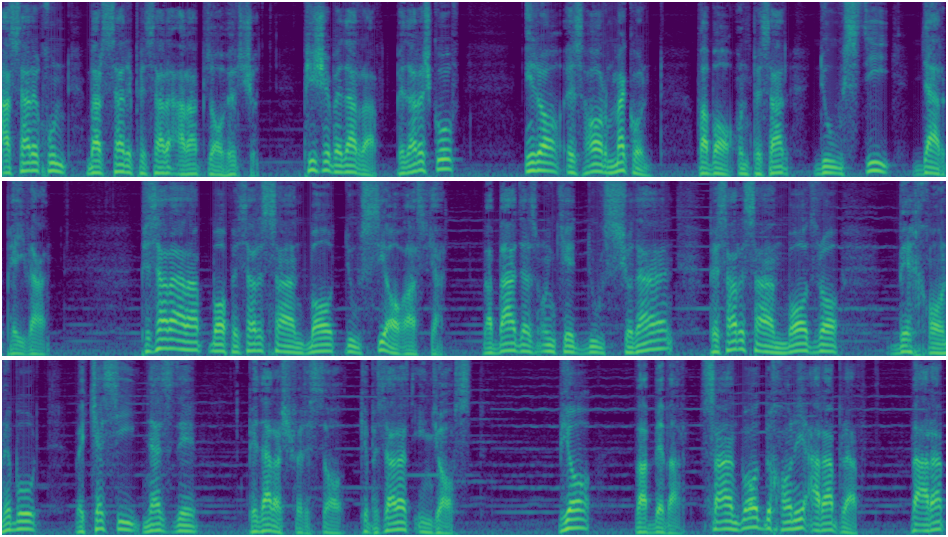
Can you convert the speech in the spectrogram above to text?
اثر خون بر سر پسر عرب ظاهر شد. پیش پدر رفت. پدرش گفت این را اظهار مکن و با آن پسر دوستی در پیوند. پسر عرب با پسر سندباد دوستی آغاز کرد و بعد از اون که دوست شدن پسر سندباد را به خانه برد و کسی نزد پدرش فرستاد که پسرت اینجاست. بیا و ببر. سندباد به خانه عرب رفت و عرب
